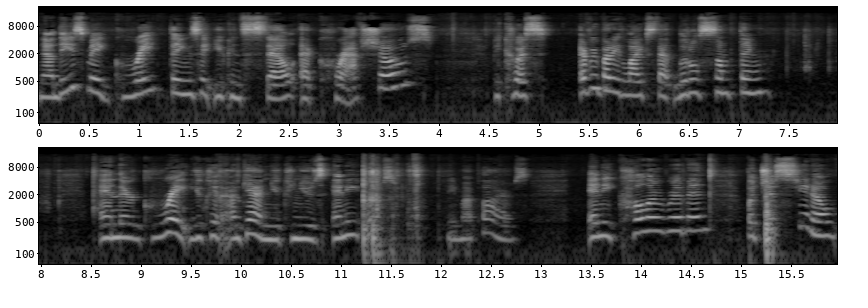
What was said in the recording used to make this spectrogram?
Now these make great things that you can sell at craft shows because everybody likes that little something and they're great. You can, again, you can use any, oops, need my pliers, any color ribbon, but just, you know,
